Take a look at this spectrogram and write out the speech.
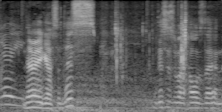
There you There you go. So this this is what holds the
